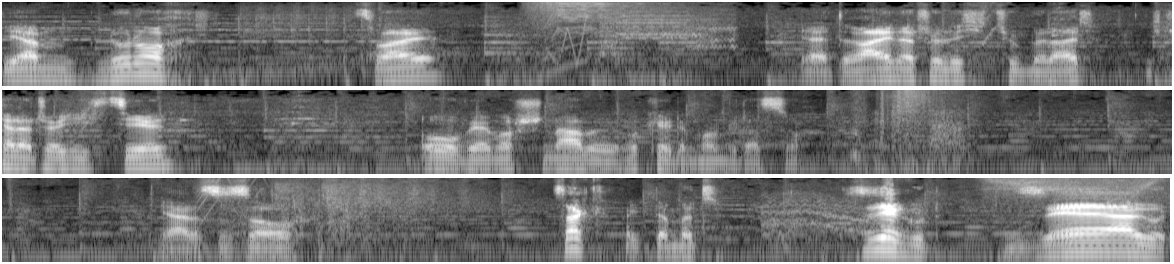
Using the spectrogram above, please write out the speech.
Wir haben nur noch zwei. Ja, drei natürlich. Tut mir leid. Ich kann natürlich nicht zählen. Oh, wir haben auch Schnabel. Okay, dann machen wir das doch. Ja, das ist auch... Zack, weg damit. Sehr gut. Sehr gut.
